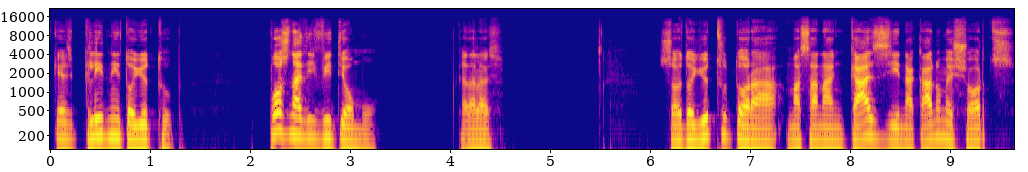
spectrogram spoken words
και κλείνει το YouTube. Πώς να δει βίντεο μου; Κατάλαβες; So, το YouTube τώρα μας αναγκάζει να κάνουμε shorts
